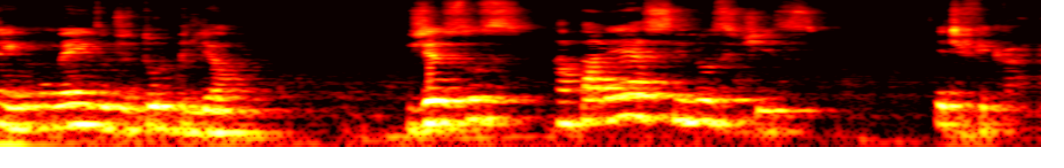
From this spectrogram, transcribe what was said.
em um momento de turbilhão, Jesus aparece e nos diz: edificai.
